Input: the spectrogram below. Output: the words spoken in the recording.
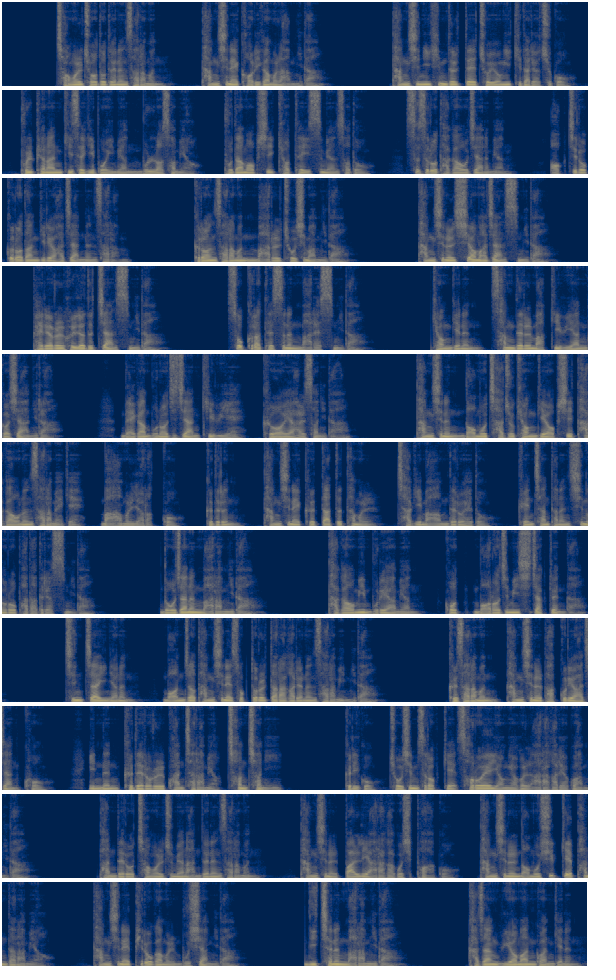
정을 줘도 되는 사람은 당신의 거리감을 압니다. 당신이 힘들 때 조용히 기다려주고 불편한 기색이 보이면 물러서며 부담 없이 곁에 있으면서도 스스로 다가오지 않으면 억지로 끌어당기려 하지 않는 사람. 그런 사람은 말을 조심합니다. 당신을 시험하지 않습니다. 배려를 흘려듣지 않습니다. 소크라테스는 말했습니다. 경계는 상대를 막기 위한 것이 아니라 내가 무너지지 않기 위해 그어야 할 선이다. 당신은 너무 자주 경계 없이 다가오는 사람에게 마음을 열었고 그들은 당신의 그 따뜻함을 자기 마음대로 해도 괜찮다는 신호로 받아들였습니다. 노자는 말합니다. 다가옴이 무례하면 곧 멀어짐이 시작된다. 진짜 인연은 먼저 당신의 속도를 따라가려는 사람입니다. 그 사람은 당신을 바꾸려 하지 않고 있는 그대로를 관찰하며 천천히 그리고 조심스럽게 서로의 영역을 알아가려고 합니다. 반대로 정을 주면 안 되는 사람은 당신을 빨리 알아가고 싶어 하고 당신을 너무 쉽게 판단하며 당신의 피로감을 무시합니다. 니체는 말합니다. 가장 위험한 관계는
